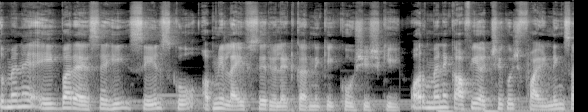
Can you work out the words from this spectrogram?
तो मैंने एक बार ऐसे ही सेल्स को अपनी लाइफ से रिलेट करने की कोशिश की और मैंने काफ़ी अच्छे कुछ फाइंडिंग्स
